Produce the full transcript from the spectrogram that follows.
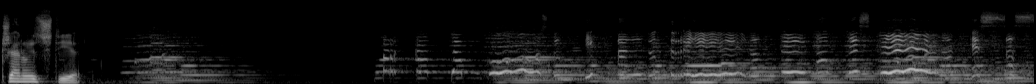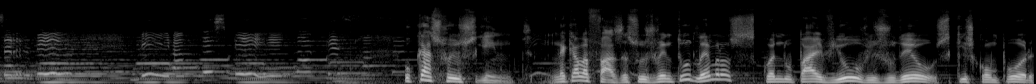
que já não existia. O caso foi o seguinte: naquela fase da sua juventude, lembram-se? Quando o pai viúvo e judeu se quis compor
